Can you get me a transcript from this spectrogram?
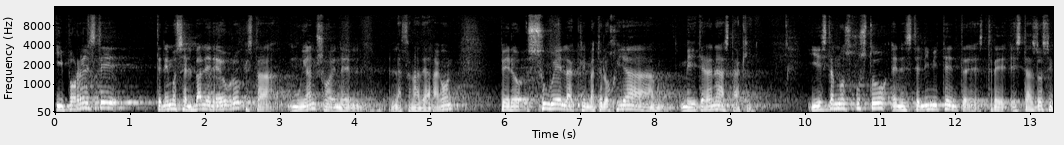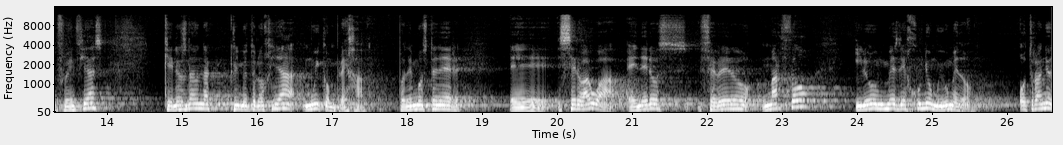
Y por este tenemos el Valle de Ebro, que está muy ancho en, en la zona de Aragón, pero sube la climatología mediterránea hasta aquí. Y estamos justo en este límite entre, estas dos influencias que nos da una climatología muy compleja. Podemos tener eh, cero agua enero, febrero, marzo y luego un mes de junio muy húmedo otro año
